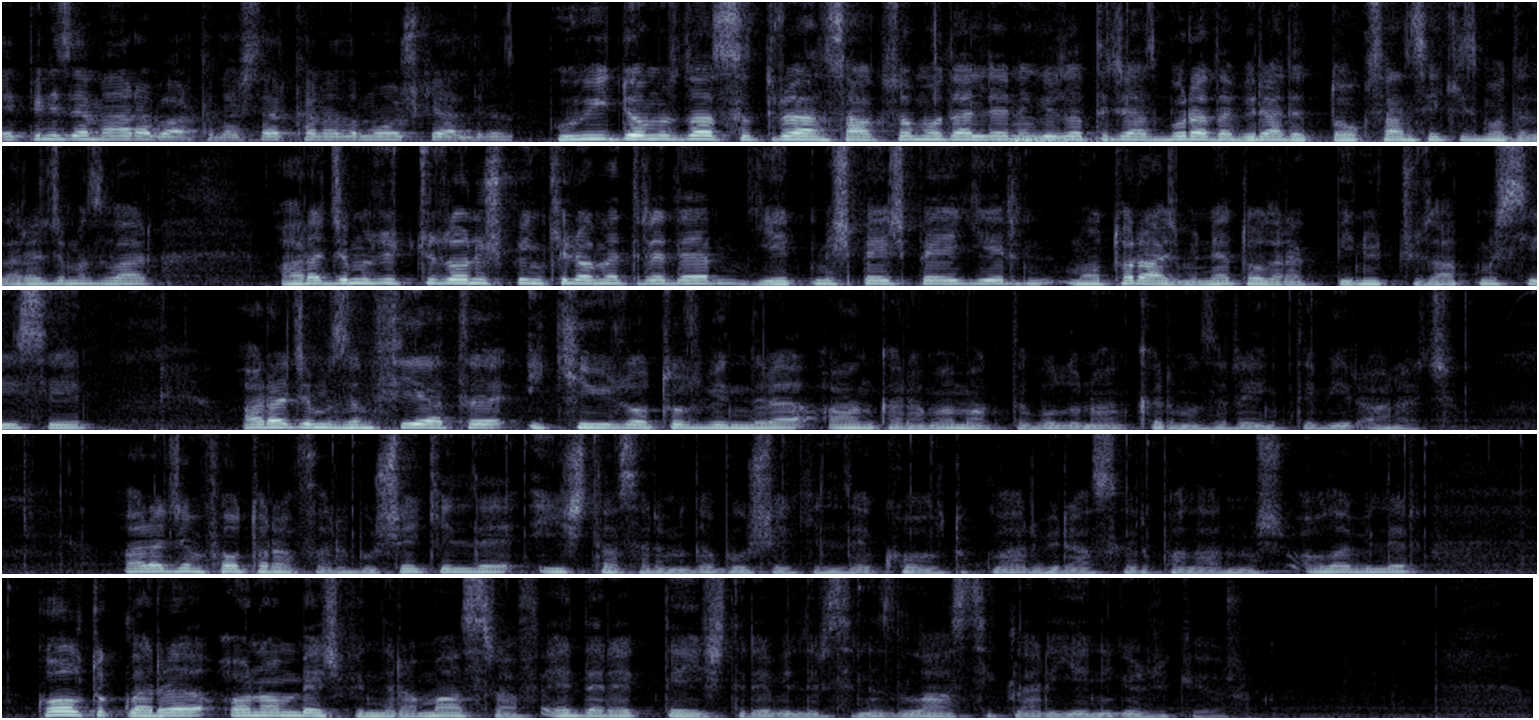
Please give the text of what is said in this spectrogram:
Hepinize merhaba arkadaşlar. Kanalıma hoş geldiniz. Bu videomuzda Citroen Saxo modellerine göz atacağız. Burada bir adet 98 model aracımız var. Aracımız 313 bin kilometrede 75 beygir motor hacmi net olarak 1360 cc. Aracımızın fiyatı 230 bin lira Ankara Mamak'ta bulunan kırmızı renkli bir araç. Aracın fotoğrafları bu şekilde, iç tasarımı da bu şekilde. Koltuklar biraz hırpalanmış olabilir. Koltukları 10-15 bin lira masraf ederek değiştirebilirsiniz. Lastikler yeni gözüküyor.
